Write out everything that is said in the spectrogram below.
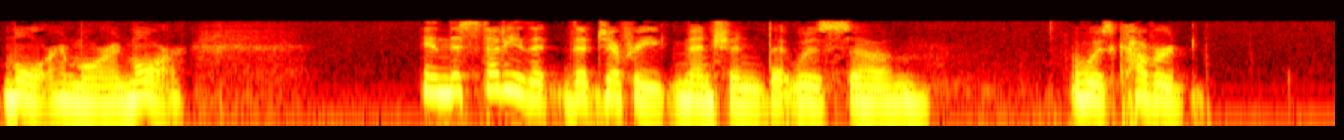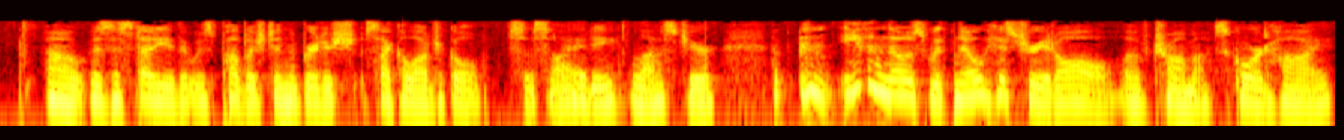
more and more and more. In this study that, that Jeffry mentioned that was um, was covered uh, was a study that was published in the British Psychological Society last year. Even those with no history at all of trauma scored high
